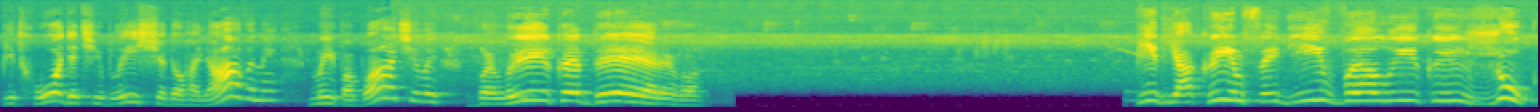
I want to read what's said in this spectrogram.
Підходячи ближче до галявини, ми побачили велике дерево, під яким сидів великий жук.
